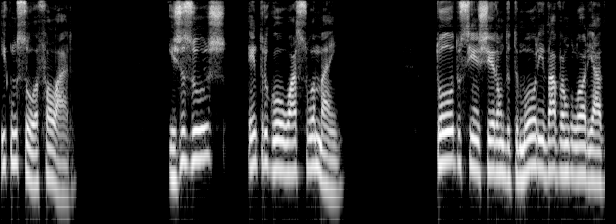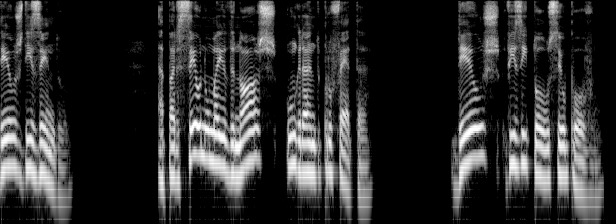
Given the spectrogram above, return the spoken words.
e começou a falar. E Jesus entregou-o à sua mãe. Todos se encheram de temor e davam glória a Deus, dizendo: Apareceu no meio de nós um grande profeta. Deus visitou o seu povo.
